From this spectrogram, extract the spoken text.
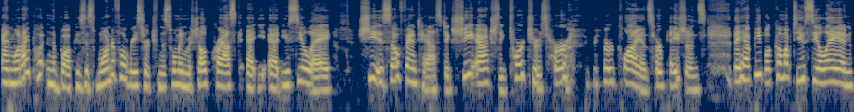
And what I put in the book is this wonderful research from this woman, Michelle Craske at, at UCLA, she is so fantastic. She actually tortures her her clients, her patients. They have people come up to UCLA and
